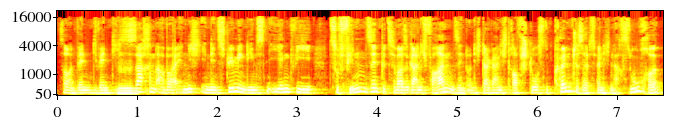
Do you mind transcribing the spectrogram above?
So, und wenn, wenn diese mhm. Sachen aber nicht in den Streamingdiensten irgendwie zu finden sind, beziehungsweise gar nicht vorhanden sind und ich da gar nicht drauf stoßen könnte, selbst wenn ich nachsuche,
